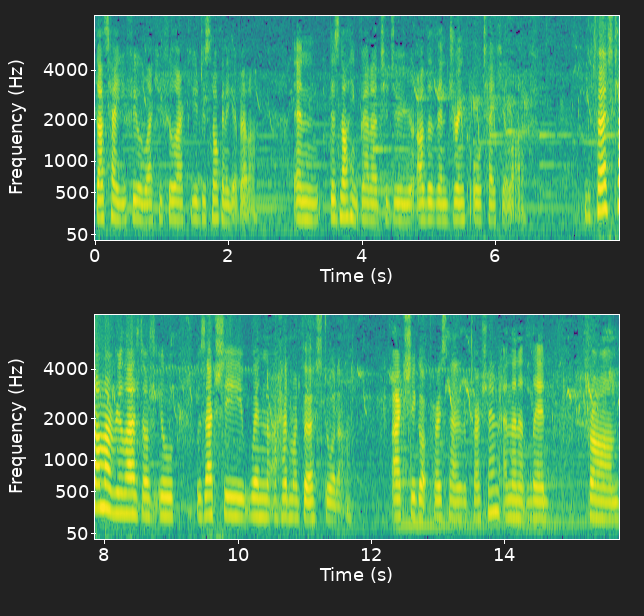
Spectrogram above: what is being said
that's how you feel. Like you feel like you're just not going to get better. And there's nothing better to do other than drink or take your life. The first time I realised I was ill was actually when I had my first daughter. I actually got postnatal depression, and then it led from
